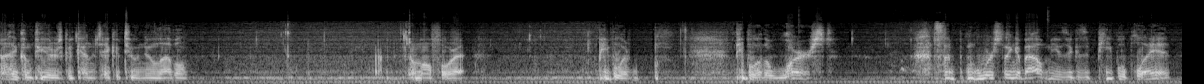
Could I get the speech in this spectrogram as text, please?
I think computers could kind of take it to a new level. I'm all for it. People are people are the worst. That's the worst thing about music is that people play it.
